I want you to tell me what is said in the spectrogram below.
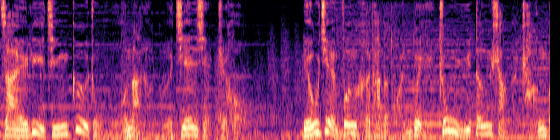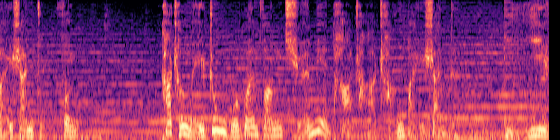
在历经各种磨难和艰险之后，刘建峰和他的团队终于登上了长白山主峰。他成为中国官方全面踏查长白山的第一人。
